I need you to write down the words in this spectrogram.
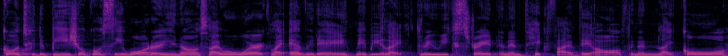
go to the beach or go see water, you know. So I will work like every day, maybe like three weeks straight, and then take five day off, and then like go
